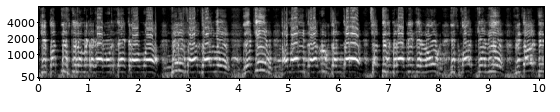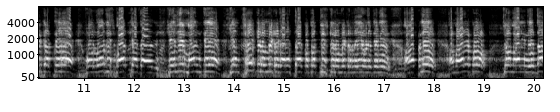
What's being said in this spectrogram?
कि 32 किलोमीटर का रोड तय कराऊँगा। फिर इस हार जाएँगे। लेकिन हमारी जागरूक जनता, छत्तीस बिरादरी के लोग इस बात के लिए विचार दिन करते हैं। वो लोग इस बात का के लिए मानते हैं कि हम छह किलोमीटर का रास्ता को बत्तीस किलोमीटर नहीं होने देंगे। आपने, हमारे को, जो हमारी नेता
